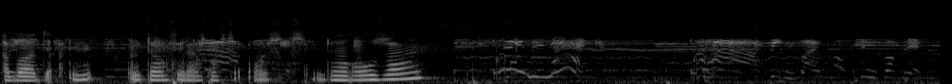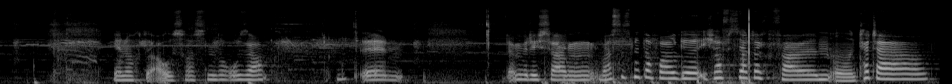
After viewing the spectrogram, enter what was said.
Aber der eine. Und dann vielleicht noch der ausrüstende Rosa. Hier noch der ausrastende Rosa. Und, ähm, dann würde ich sagen, was ist mit der Folge? Ich hoffe, es hat euch gefallen und ciao, ciao.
